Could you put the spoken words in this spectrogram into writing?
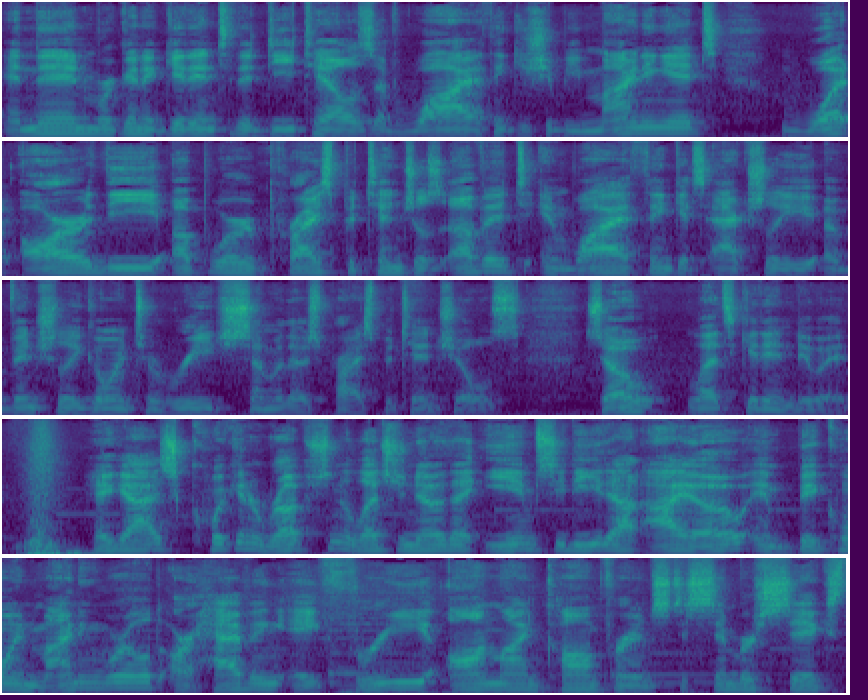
And then we're going to get into the details of why I think you should be mining it, what are the upward price potentials of it, and why I think it's actually eventually going to reach some of those price potentials. So let's get into it. Hey guys, quick interruption to let you know that EMCD.io and Bitcoin Mining World are having a free online conference December 6th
